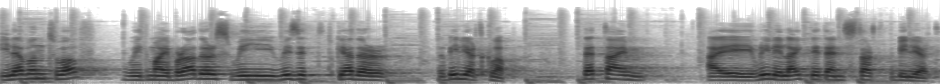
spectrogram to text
11, 12 with my brothers we visit together the billiard club. That time I really liked it and started the billiard.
